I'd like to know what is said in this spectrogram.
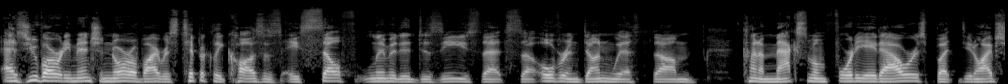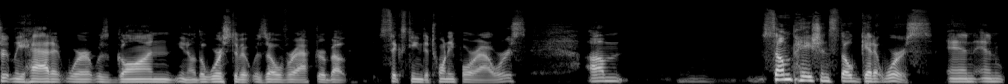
As you've already mentioned, norovirus typically causes a self limited disease that's uh, over and done with. Um, kind of maximum 48 hours but you know i've certainly had it where it was gone you know the worst of it was over after about 16 to 24 hours um, some patients though get it worse. And and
